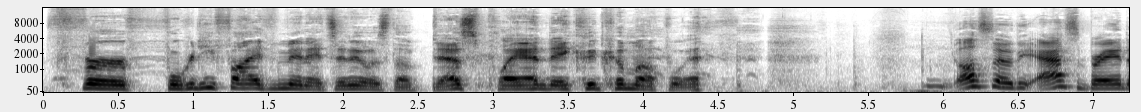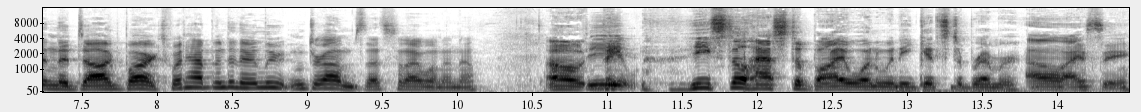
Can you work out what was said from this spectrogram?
for 45 minutes and it was the best plan they could come up with. Also, the ass braid and the dog barked. What happened to their lute and drums? That's what I want to know. Oh, The- they, he still has to buy one when he gets to Bremen. Oh, I see.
